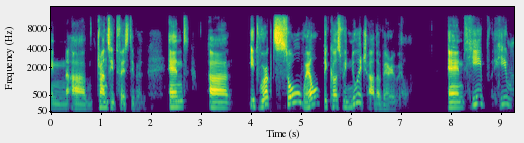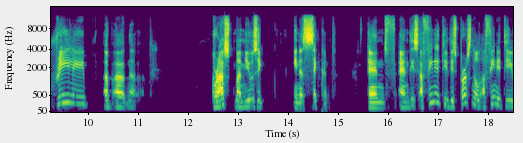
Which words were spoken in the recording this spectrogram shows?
in um, Transit Festival, and uh, it worked so well because we knew each other very well, and he he really uh, uh, grasped my music in a second, and and this affinity, this personal affinity,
